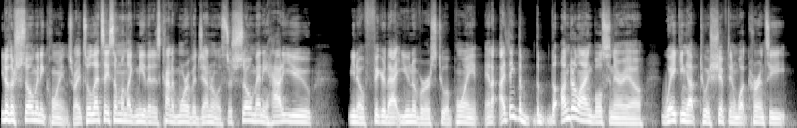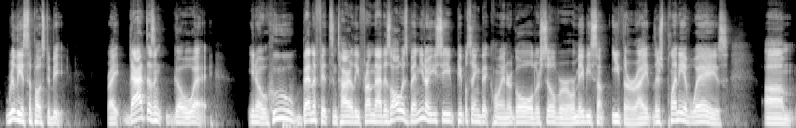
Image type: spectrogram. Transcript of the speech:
you know, there's so many coins, right? So let's say someone like me that is kind of more of a generalist, there's so many. How do you, you know, figure that universe to a point? And I think the, the, the underlying bull scenario, waking up to a shift in what currency really is supposed to be, right? That doesn't go away you know, who benefits entirely from that has always been, you know, you see people saying Bitcoin or gold or silver or maybe some ether, right? There's plenty of ways um,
